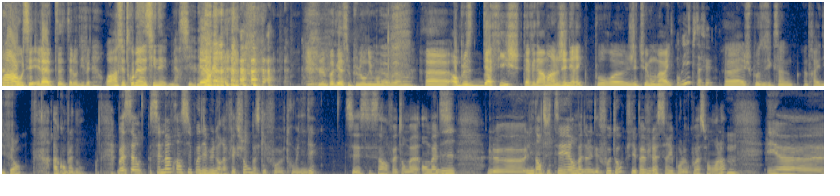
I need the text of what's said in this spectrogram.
Waouh Et là, t'as l'autre qui fait Waouh, c'est trop bien dessiné, merci. Et alors que- le podcast le plus long du monde. Ah. Euh, en plus d'affiches, t'as fait dernièrement un générique pour euh, J'ai tué mon mari. Oui, tout à fait. Euh, je suppose aussi que c'est un, un travail différent. Ah, complètement. Bah, c'est le même principe au début de réflexion, parce qu'il faut trouver une idée. C'est c'est ça, en fait. On m'a- On m'a dit l'identité, on m'a donné des photos. Je n'ai pas vu la série pour le coup à ce moment-là. Mm. Et, euh,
